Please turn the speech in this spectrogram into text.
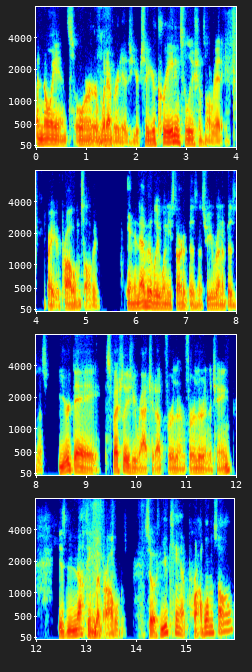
annoyance or Mhm. whatever it is. You're so you're creating solutions already, right? You're problem solving. And inevitably, when you start a business or you run a business, your day, especially as you ratchet up further and further in the chain, is nothing but problems. So if you can't problem solve,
